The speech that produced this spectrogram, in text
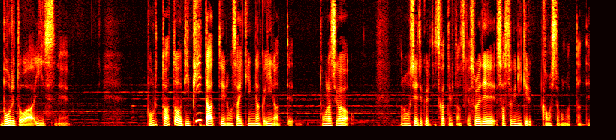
ボルトはいいですね。ボルトあとリピーターっていうのも最近なんかいいなって友達があの教えてくれて使ってみたんですけどそれで早速に生きるかましたこともあったんで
